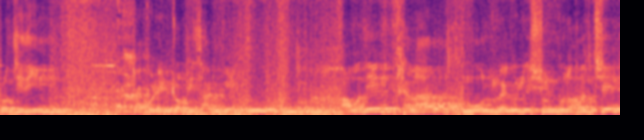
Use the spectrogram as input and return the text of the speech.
প্রতিদিন একটা করে ট্রফি থাকবে। আমাদের খেলার মূল রেগুলেশনগুলো হচ্ছে,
